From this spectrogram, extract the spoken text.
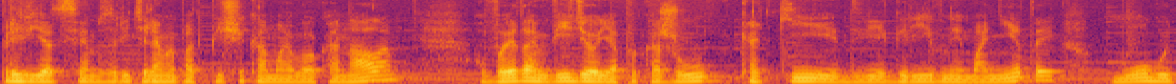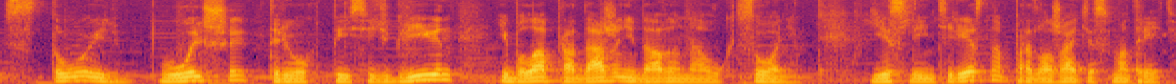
Привет всем зрителям и подписчикам моего канала. В этом видео я покажу, какие две гривны монеты могут стоить больше 3000 гривен и была продажа недавно на аукционе. Если интересно, продолжайте смотреть.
